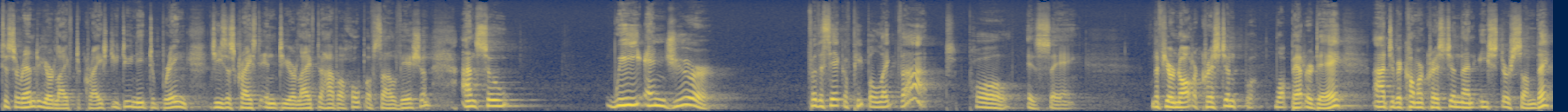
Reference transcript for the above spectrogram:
to surrender your life to Christ. You do need to bring Jesus Christ into your life to have a hope of salvation. And so we endure for the sake of people like that, Paul is saying. And if you're not a Christian, what better day uh, to become a Christian than Easter Sunday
